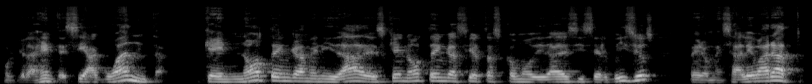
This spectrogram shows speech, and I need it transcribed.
porque la gente se aguanta que no tenga amenidades, que no tenga ciertas comodidades y servicios, pero me sale barato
